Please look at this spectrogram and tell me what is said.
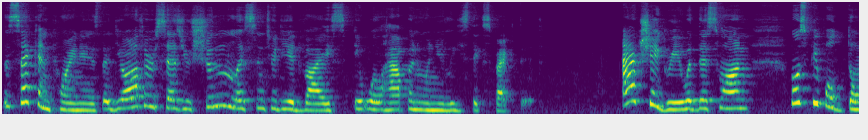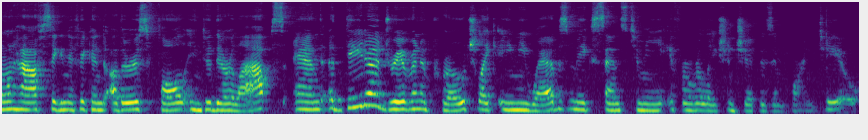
The second point is that the author says you shouldn't listen to the advice, it will happen when you least expect it. I actually agree with this one most people don't have significant others fall into their laps, and a data driven approach like Amy Webb's makes sense to me if a relationship is important to you.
